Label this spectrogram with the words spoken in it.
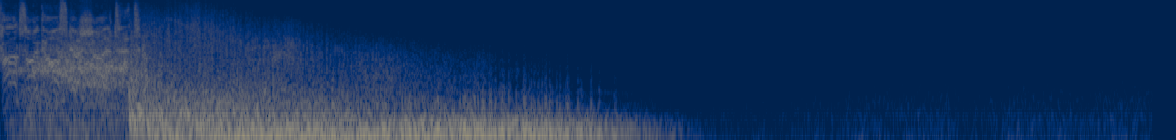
Fahrzeug ausgeschaltet.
